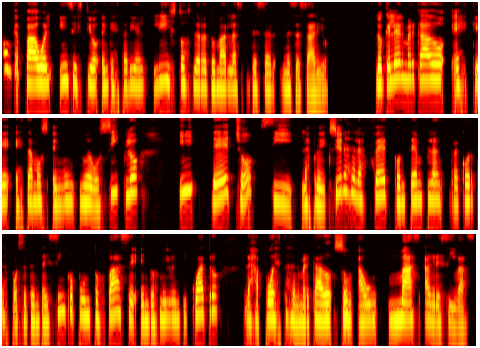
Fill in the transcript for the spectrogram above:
aunque Powell insistió en que estarían listos de retomarlas de ser necesario. Lo que lee el mercado es que estamos en un nuevo ciclo y, de hecho, si las proyecciones de la Fed contemplan recortes por 75 puntos base en 2024, las apuestas del mercado son aún más agresivas.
